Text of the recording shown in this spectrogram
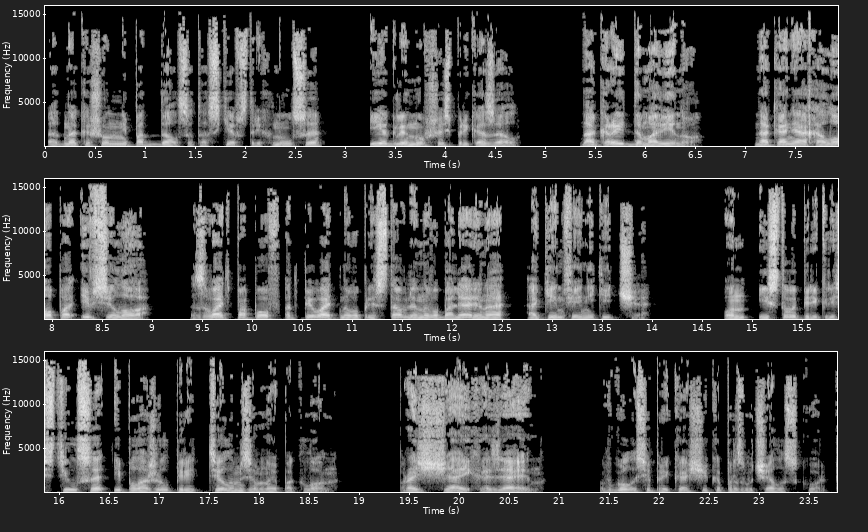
Однако ж он не поддался тоске, встряхнулся и, оглянувшись, приказал. — Накрыть домовину! На коня холопа и в село! Звать попов отпевать новоприставленного болярина Акинфия Никитча! Он истово перекрестился и положил перед телом земной поклон. — Прощай, хозяин! В голосе приказчика прозвучала скорбь.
